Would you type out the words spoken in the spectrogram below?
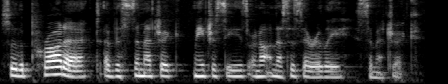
So the product of the symmetric matrices are not necessarily symmetric.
